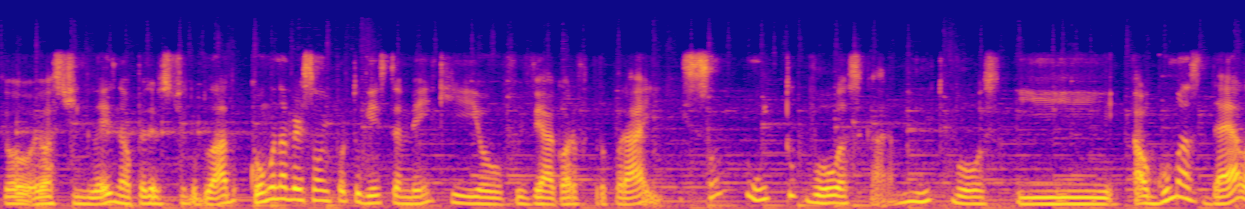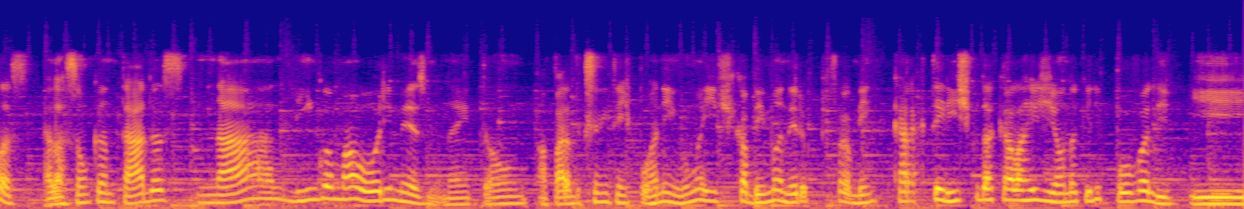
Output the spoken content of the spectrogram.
que eu, eu assisti em inglês, né? O Pedro assistiu dublado, como na versão em português também, que eu fui ver agora, fui procurar, e são muito boas, cara, muito boas. E algumas delas, elas são cantadas na língua maori mesmo, né? Então, a parada que você não entende porra nenhuma e fica bem maneiro, porque fica bem característico daquela região, daquele povo ali. E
